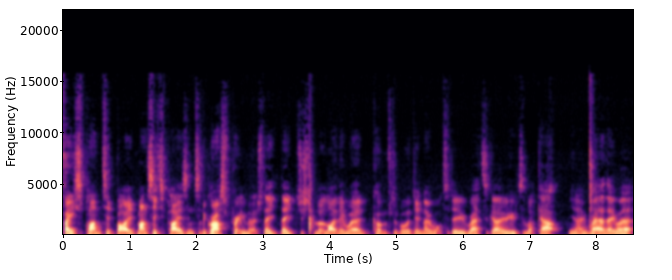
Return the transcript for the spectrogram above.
face planted by Man City players into the grass. Pretty much, they they just looked like they weren't comfortable. They didn't know what to do, where to go, who to look at. You know where they were.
